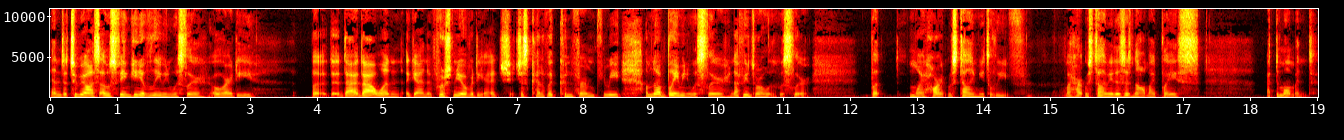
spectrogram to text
and to be honest, I was thinking of leaving Whistler already but that that one again it pushed me over the edge. It just kind of like confirmed for me. I'm not blaming whistler. Nothing's wrong with whistler. But my heart was telling me to leave. My heart was telling me this is not my place at the moment.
